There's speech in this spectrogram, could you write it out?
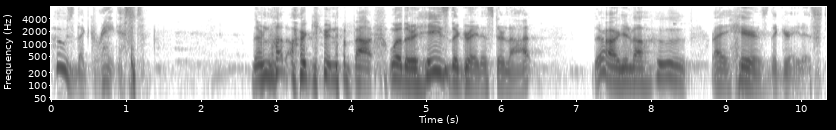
Who's the greatest? They're not arguing about whether he's the greatest or not. They're arguing about who right here is the greatest.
